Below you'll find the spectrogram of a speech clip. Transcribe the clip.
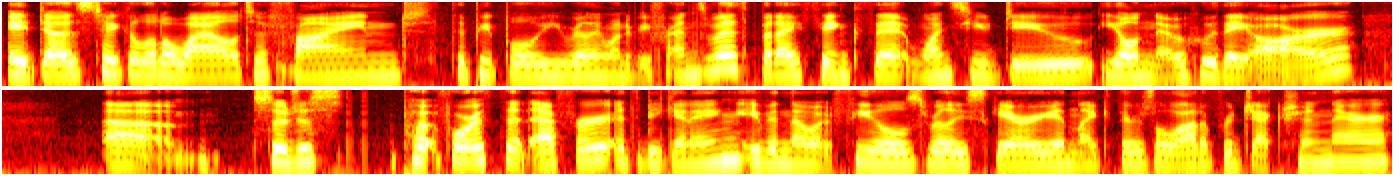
it does take a little while to find the people you really want to be friends with. But I think that once you do, you'll know who they are. Um, so just put forth that effort at the beginning, even though it feels really scary and like there's a lot of rejection there,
